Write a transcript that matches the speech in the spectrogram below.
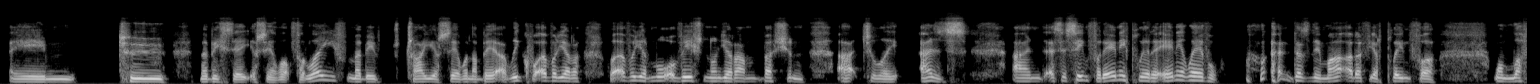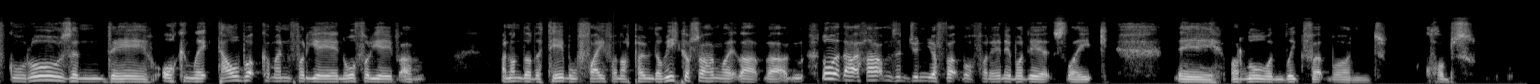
Um, to maybe set yourself up for life, maybe try yourself in a better league, whatever your whatever your motivation or your ambition actually is. And it's the same for any player at any level. it doesn't matter if you're playing for Linlithgow Rose and uh, Auchinleck Talbot come in for you and offer you um, an under the table five hundred pound a week or something like that. But not that that happens in junior football for anybody. It's like uh, or lowland league football and clubs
